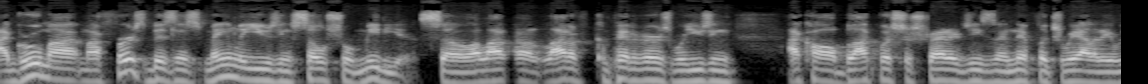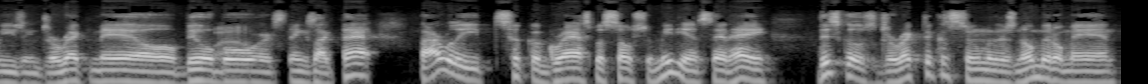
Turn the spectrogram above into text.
I grew my my first business mainly using social media. So a lot a lot of competitors were using I call blockbuster strategies and Netflix reality. We're using direct mail, billboards, wow. things like that. But I really took a grasp of social media and said, hey this goes direct to consumer. There's no middleman,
